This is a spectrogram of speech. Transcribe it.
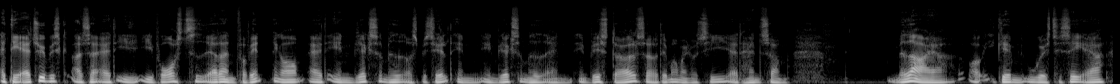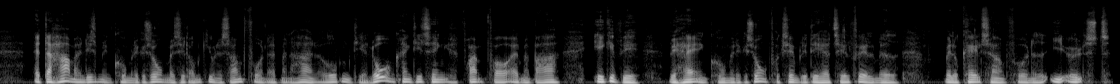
at det er typisk, altså at i, i vores tid er der en forventning om, at en virksomhed, og specielt en, en virksomhed af en, en vis størrelse, og det må man jo sige, at han som medejer og igennem USTC er, at der har man ligesom en kommunikation med sit omgivende samfund, at man har en åben dialog omkring de ting, frem for at man bare ikke vil, vil have en kommunikation, for eksempel i det her tilfælde med, med lokalsamfundet i Ølst.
